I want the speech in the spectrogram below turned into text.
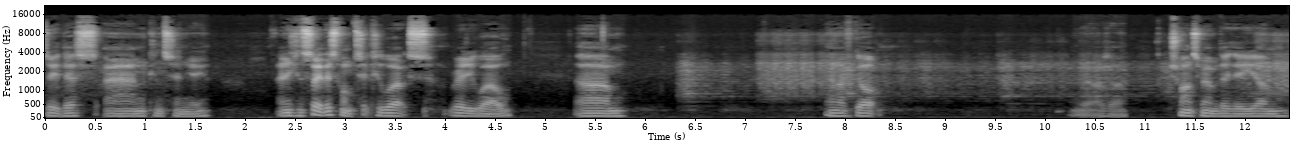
do this and continue. And you can see this one particularly works really well. Um, and I've got, I was uh, trying to remember the, the um,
